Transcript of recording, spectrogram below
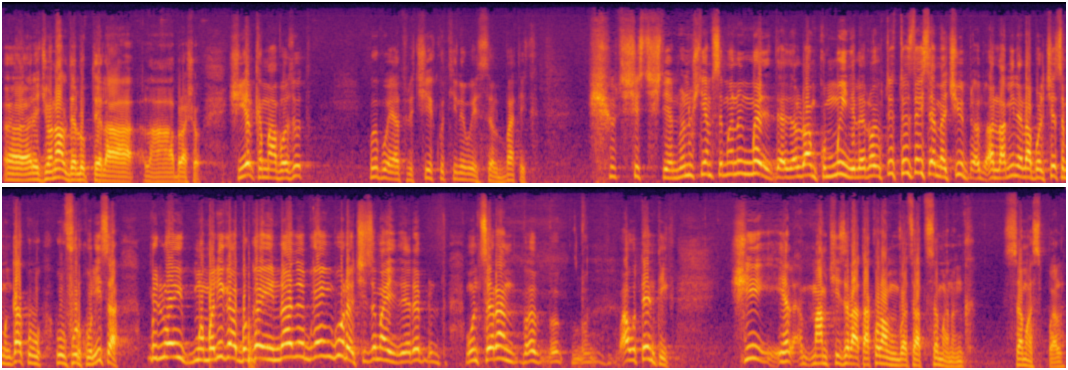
a, regional de lupte la, la Brașov. Și el când m-a văzut, bă băiatule, ce e cu tine, băi, sălbatic? Și eu ce știam? Mă, nu știam să mănânc, mă, îl luam cu mâinile. Tu, tu îți dai seama, ce, la mine la Bălce să mânca cu, cu furculița? Păi luai mămăliga, băgai în nadă, băgai în gură. Ce să mai... Un țăran uh, uh, autentic. Și el, m-am cizelat, acolo am învățat să mănânc, să mă spăl,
